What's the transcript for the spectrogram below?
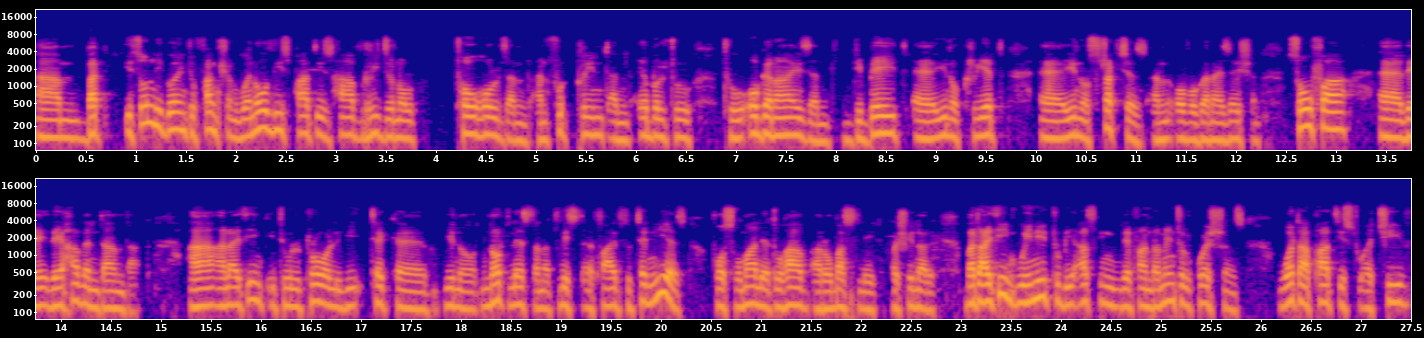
Um, but it's only going to function when all these parties have regional toeholds and, and footprint and able to to organize and debate, uh, you know, create, uh, you know, structures and of organization. So far, uh, they, they haven't done that. Uh, and I think it will probably be take, uh, you know, not less than at least uh, five to 10 years for Somalia to have a robustly machinery. But I think we need to be asking the fundamental questions. What are parties to achieve?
